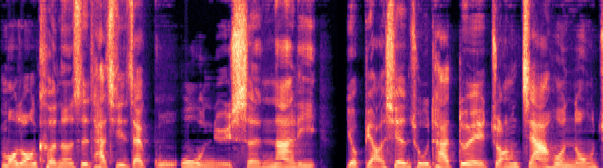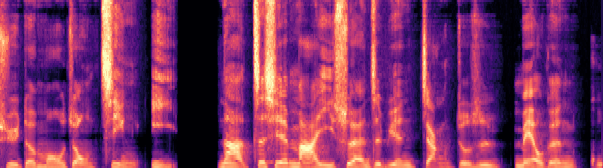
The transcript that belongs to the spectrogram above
某种可能是他其实，在谷物女神那里有表现出他对庄稼或农具的某种敬意。那这些蚂蚁虽然这边讲就是没有跟谷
